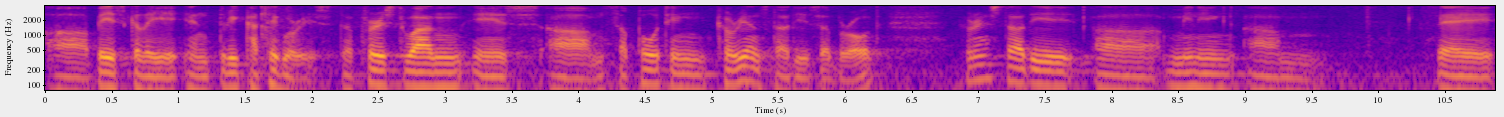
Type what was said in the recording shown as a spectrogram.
uh, basically in three categories. The first one is um, supporting Korean studies abroad. Korean study uh, meaning, um, say,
